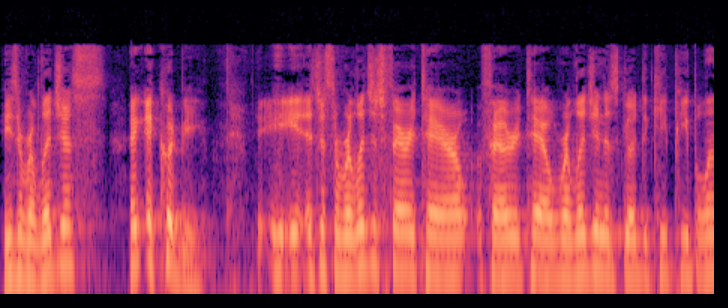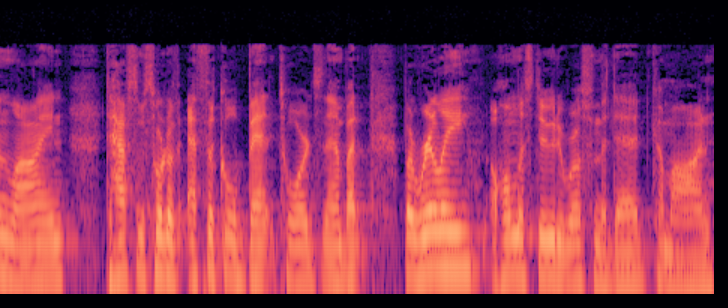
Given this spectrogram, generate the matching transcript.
He's a religious it, it could be. It's just a religious fairy tale fairy tale. Religion is good to keep people in line to have some sort of ethical bent towards them. But but really a homeless dude who rose from the dead come on.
